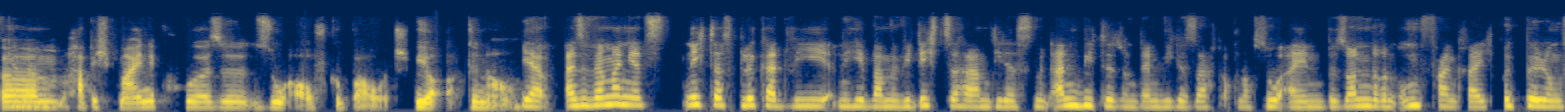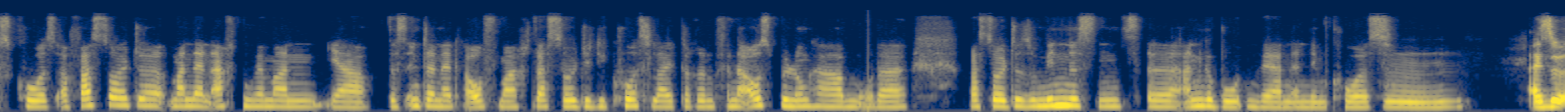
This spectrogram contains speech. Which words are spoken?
genau. ähm, habe ich meine Kurse so aufgebaut. Ja, genau. Ja, also wenn man jetzt nicht das Glück hat, wie eine Hebamme wie dich zu haben, die das mit anbietet und dann, wie gesagt, auch noch so einen besonderen, umfangreichen Rückbildungskurs, auf was sollte man denn achten, wenn man ja das Internet aufmacht? Was sollte die Kursleiterin für eine Ausbildung haben oder was sollte so mindestens äh, angeboten werden in dem Kurs? Mhm. Also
